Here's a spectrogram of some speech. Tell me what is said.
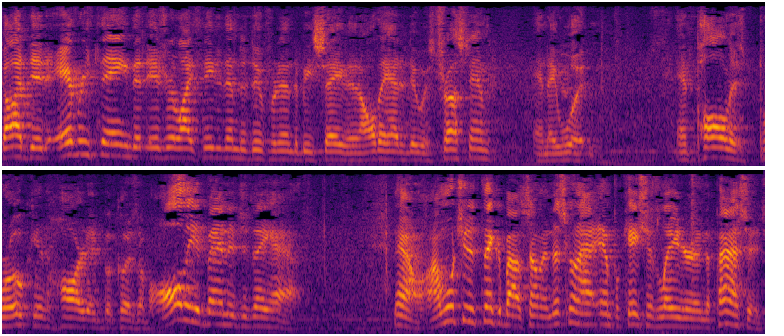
God did everything that Israelites needed them to do for them to be saved, and all they had to do was trust Him, and they wouldn't. And Paul is brokenhearted because of all the advantages they have. Now, I want you to think about something. This is going to have implications later in the passage.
